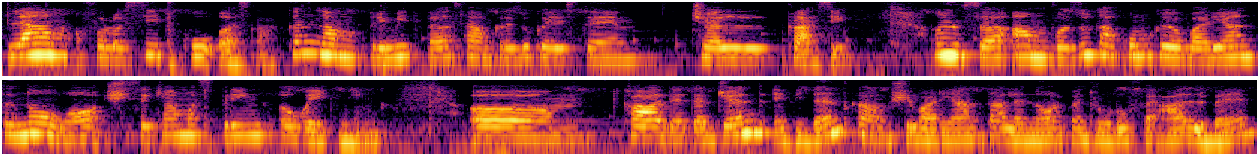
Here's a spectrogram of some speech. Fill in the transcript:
le-am folosit cu ăsta. Când l-am primit pe ăsta am crezut că este cel clasic. Însă am văzut acum că e o variantă nouă și se cheamă Spring Awakening. Uh, ca detergent, evident că am și varianta Lenor pentru rufe albe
